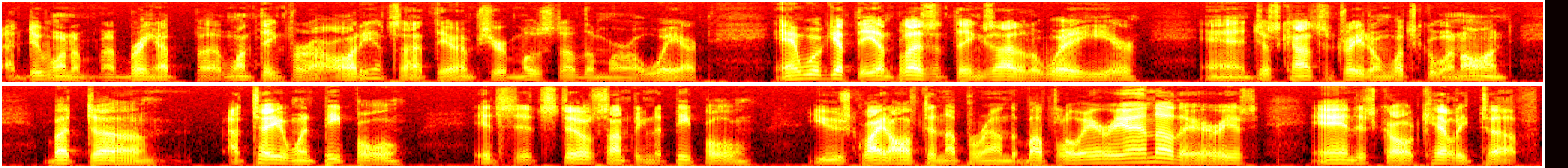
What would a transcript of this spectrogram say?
I do want to bring up uh, one thing for our audience out there. I'm sure most of them are aware, and we'll get the unpleasant things out of the way here and just concentrate on what's going on. But uh, I tell you, when people, it's it's still something that people use quite often up around the Buffalo area and other areas, and it's called Kelly Tough.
